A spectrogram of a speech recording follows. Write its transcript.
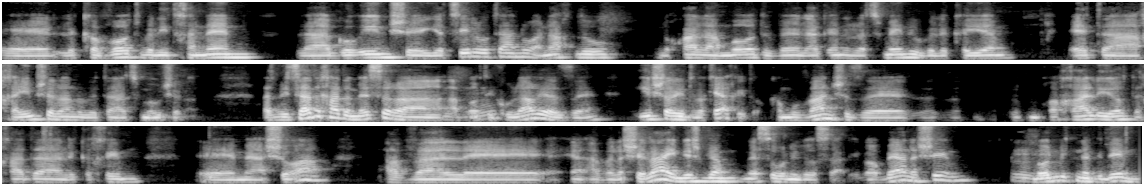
אה, לקוות ולהתחנן לגויים שיצילו אותנו, אנחנו נוכל לעמוד ולהגן על עצמנו ולקיים את החיים שלנו ואת העצמאות שלנו. אז מצד אחד, המסר הפרטיקולרי הזה, אי אפשר להתווכח איתו. כמובן שזה מוכרחה להיות אחד הלקחים מהשואה, אבל, אה, אבל השאלה אם יש גם מסר אוניברסלי. והרבה אנשים mm-hmm. מאוד מתנגדים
